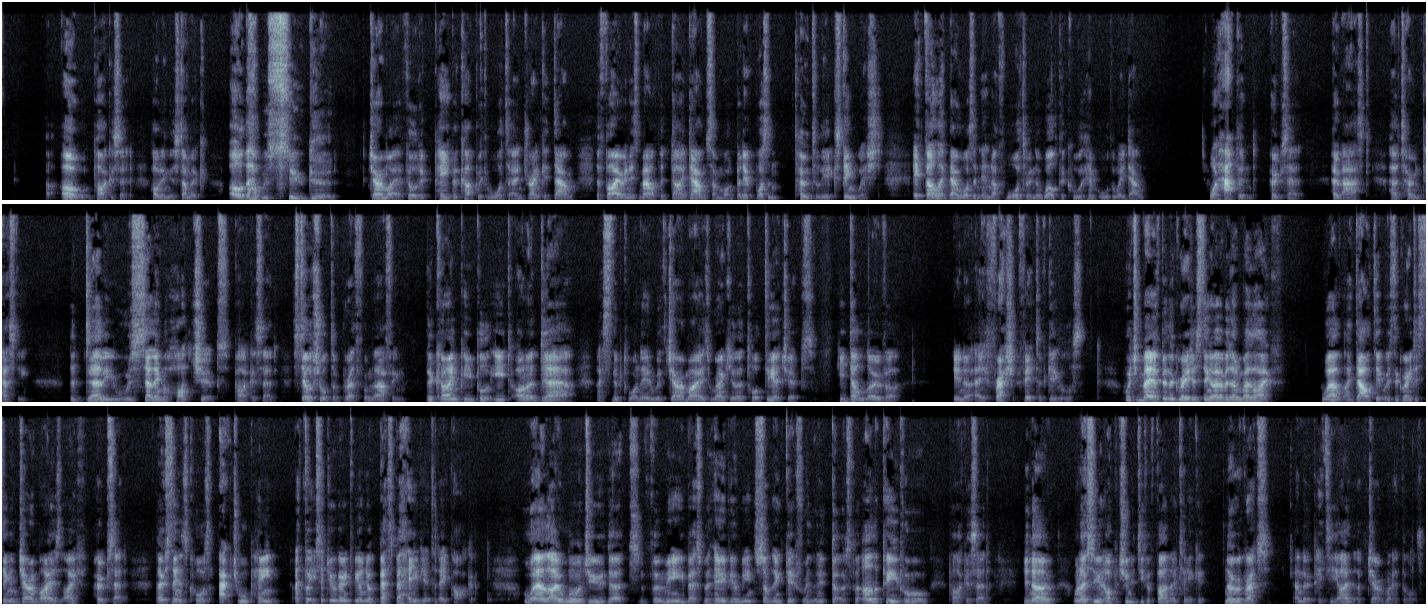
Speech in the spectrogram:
Oh, Parker said, holding his stomach. Oh, that was so good. Jeremiah filled a paper cup with water and drank it down. The fire in his mouth had died down somewhat, but it wasn't totally extinguished. It felt like there wasn't enough water in the world to cool him all the way down. What happened? Hope said. Hope asked, her tone testy. The deli was selling hot chips, Parker said, still short of breath from laughing. The kind people eat on a dare. I slipped one in with Jeremiah's regular tortilla chips. He doubled over in a, a fresh fit of giggles. Which may have been the greatest thing I've ever done in my life. Well, I doubt it was the greatest thing in Jeremiah's life, Hope said. Those things cause actual pain. I thought you said you were going to be on your best behavior today, Parker. Well, I warned you that for me, best behavior means something different than it does for other people, Parker said. You know, when I see an opportunity for fun, I take it. No regrets. And no pity either, Jeremiah thought.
